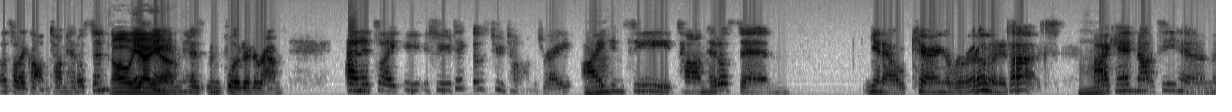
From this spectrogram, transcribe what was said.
that's what I call him, Tom Hiddleston. Oh, yeah, yeah. has been floated around. And it's like, so you take those two Toms, right? I Mhm. can see Tom Hiddleston, you know, carrying a room in a tux. Mhm. I cannot see him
